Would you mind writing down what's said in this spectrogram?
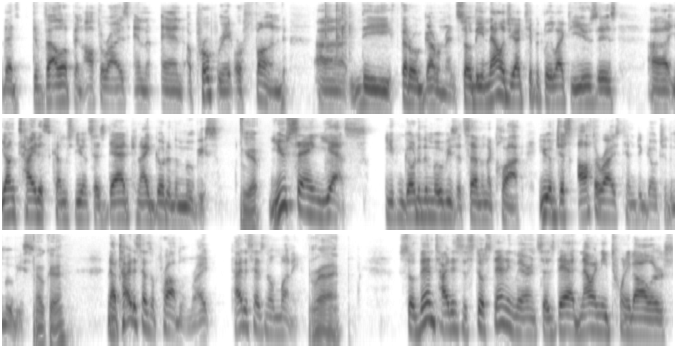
that develop and authorize and and appropriate or fund uh, the federal government. So the analogy I typically like to use is uh, young Titus comes to you and says, "Dad, can I go to the movies?" yep. You saying yes, you can go to the movies at seven o'clock. You have just authorized him to go to the movies. Okay. Now Titus has a problem, right? Titus has no money. Right. So then Titus is still standing there and says, Dad, now I need $20.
